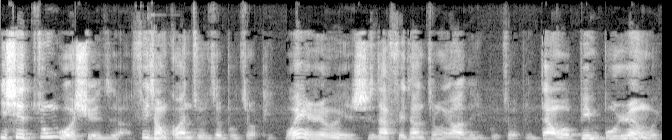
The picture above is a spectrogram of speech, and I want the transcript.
一些中国学者非常关注这部作品，我也认为是他非常重要的一部作品，但我并不认为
